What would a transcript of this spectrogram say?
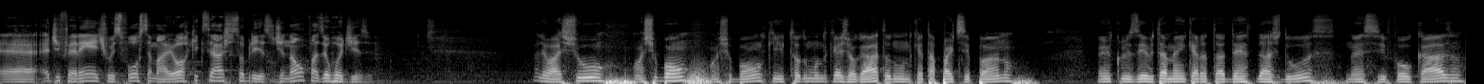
é, é diferente, o esforço é maior. O que, que você acha sobre isso, de não fazer o rodízio? Olha, eu acho, acho bom, acho bom que todo mundo quer jogar, todo mundo quer estar participando. Eu, inclusive, também quero estar dentro das duas, né, se for o caso,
